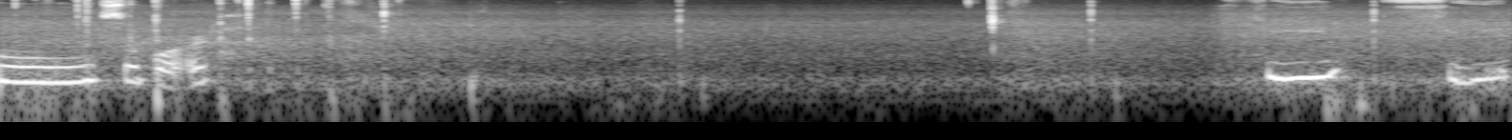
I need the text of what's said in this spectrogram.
Mm, so bored. Feed, feed,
